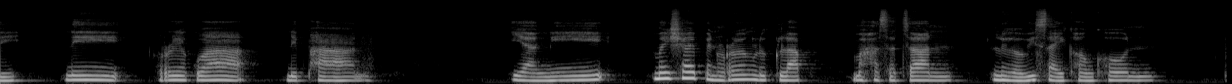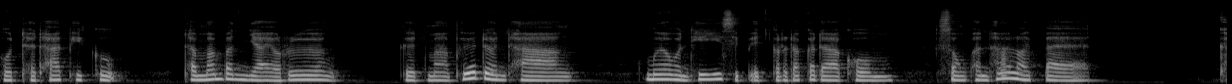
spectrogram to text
ย นี่เรียกว่า นิพพาน อย่างนี้ไม่ใช่เป็นเรื่องลึกลับ มหัศจรรย์ เหลือวิสัยของคน พุทธทาสภิกขุ ธรรมบรรยายเรื่อง เกิดมาเพื่อเดินทาง เมื่อวันที่ 21 กรกฎาคม 2508 ค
